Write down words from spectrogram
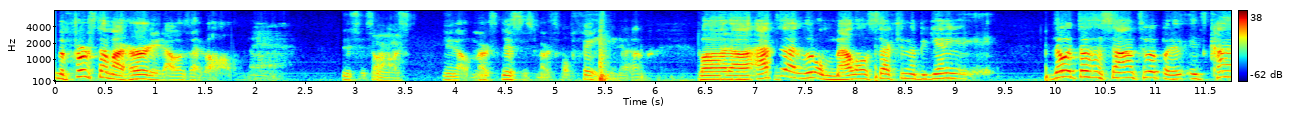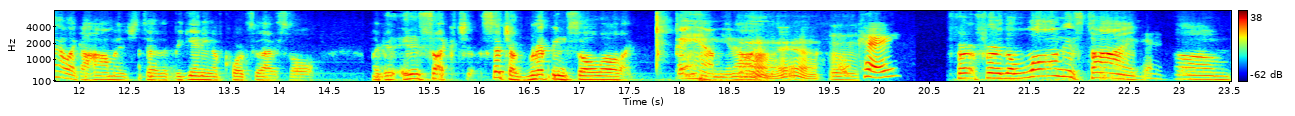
the first time I heard it, I was like, oh man, this is Mhm. awesome. You know, merc- this is mercyful fate. You know, but uh, after that little mellow section in the beginning, it, though it doesn't sound to it, but it, it's kind of like a homage to the beginning of Corpse Without a Soul. Like it, it's like such a ripping solo, like bam, you know. Oh yeah. Mm. Okay. For for the longest time, Yeah. um,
